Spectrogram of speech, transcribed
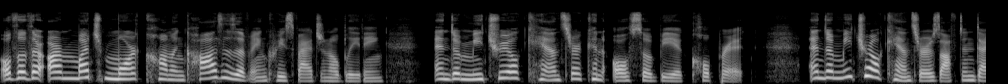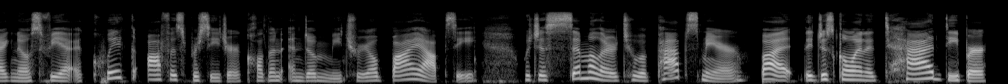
Although there are much more common causes of increased vaginal bleeding, endometrial cancer can also be a culprit. Endometrial cancer is often diagnosed via a quick office procedure called an endometrial biopsy, which is similar to a pap smear, but they just go in a tad deeper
